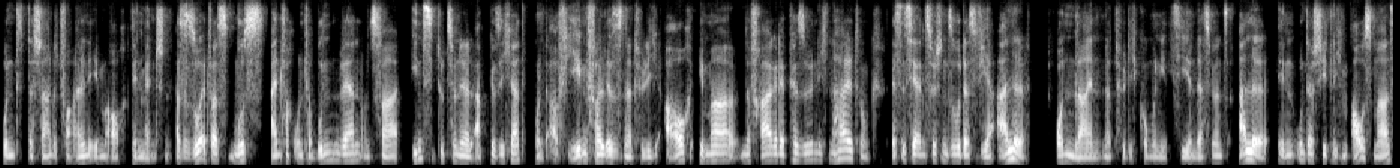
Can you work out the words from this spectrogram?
und das schadet vor allem eben auch den Menschen. Also so etwas muss einfach unterbunden werden und zwar institutionell abgesichert. Und auf jeden Fall ist es natürlich auch immer eine Frage der persönlichen Haltung. Es ist ja inzwischen so, dass wir alle online natürlich kommunizieren, dass wir uns alle in unterschiedlichem Ausmaß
